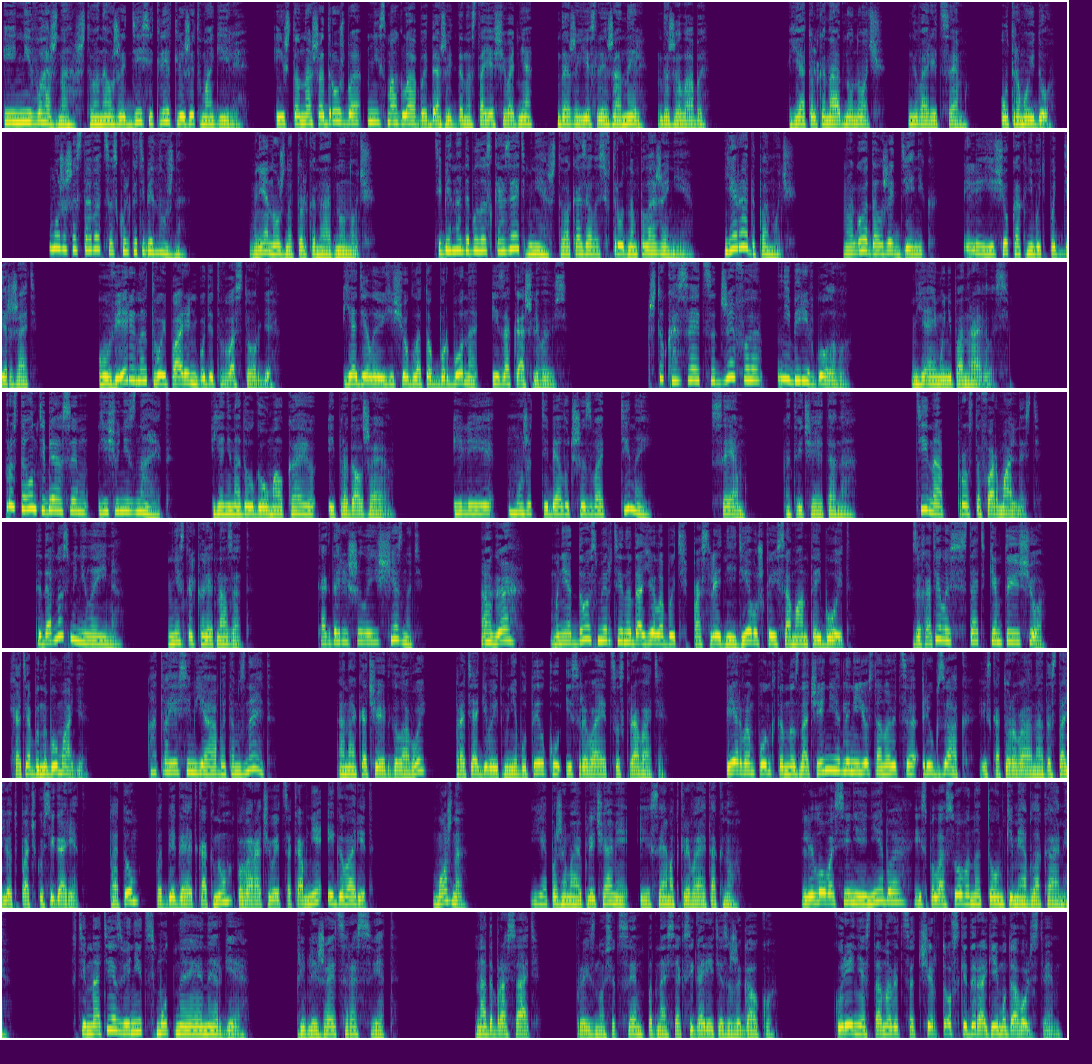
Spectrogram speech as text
И не важно, что она уже десять лет лежит в могиле, и что наша дружба не смогла бы дожить до настоящего дня, даже если Жанель дожила бы. Я только на одну ночь, говорит Сэм. Утром уйду. Можешь оставаться сколько тебе нужно. Мне нужно только на одну ночь. Тебе надо было сказать мне, что оказалась в трудном положении. Я рада помочь. Могу одолжить денег или еще как-нибудь поддержать. Уверена, твой парень будет в восторге. Я делаю еще глоток бурбона и закашливаюсь. Что касается Джеффа, не бери в голову. Я ему не понравилась. Просто он тебя, Сэм, еще не знает. Я ненадолго умолкаю и продолжаю. Или, может, тебя лучше звать Тиной? Сэм, отвечает она. Тина просто формальность. Ты давно сменила имя? Несколько лет назад. Когда решила исчезнуть? Ага, мне до смерти надоело быть последней девушкой Самантой Бойд. Захотелось стать кем-то еще, хотя бы на бумаге. А твоя семья об этом знает? Она качает головой, протягивает мне бутылку и срывается с кровати. Первым пунктом назначения для нее становится рюкзак, из которого она достает пачку сигарет. Потом подбегает к окну, поворачивается ко мне и говорит: "Можно?" Я пожимаю плечами, и Сэм открывает окно. Лилово-синее небо исполосовано тонкими облаками. В темноте звенит смутная энергия. Приближается рассвет. Надо бросать, произносит Сэм, поднося к сигарете зажигалку. Курение становится чертовски дорогим удовольствием.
